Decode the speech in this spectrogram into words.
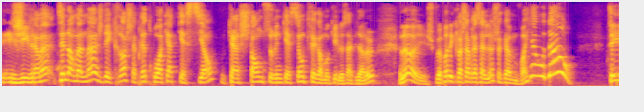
j'ai vraiment, tu sais, normalement, je décroche après trois, quatre questions quand je tombe sur une question qui fait comme, ok, là, ça a plus d'allure. Là, je peux pas décrocher après celle-là. Je fais comme, voyons donc! T'es,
